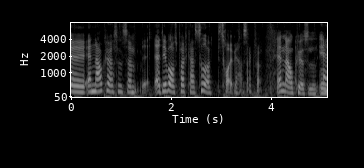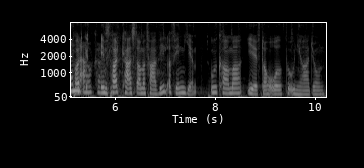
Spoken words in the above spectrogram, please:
øh, anden afkørsel, som er det, vores podcast hedder. Det tror jeg, vi har sagt før. Anden afkørsel. En, Anden podca- afkørsel. en podcast om at far vil og finde hjem. Udkommer i efteråret på Uniradioen.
